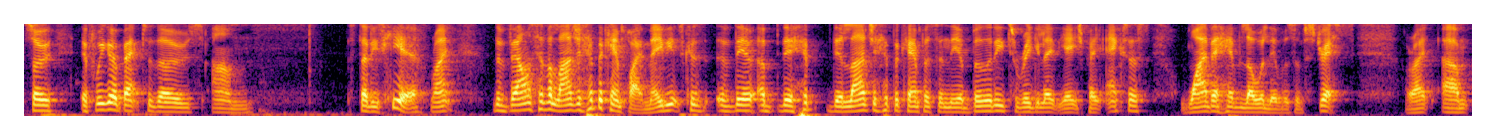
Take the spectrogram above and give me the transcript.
So if we go back to those um, studies here, right, the VALs have a larger hippocampi. Maybe it's because of their, uh, their, hip, their larger hippocampus and the ability to regulate the HPA axis, why they have lower levels of stress. All right. Um,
